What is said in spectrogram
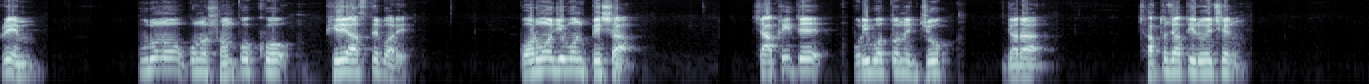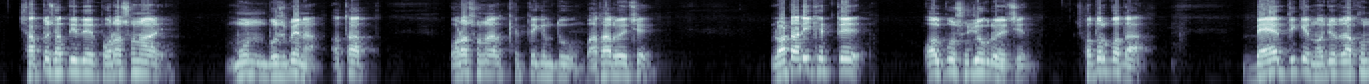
প্রেম, পুরনো কোনো সম্পর্ক ফিরে আসতে পারে, কর্মজীবন পেশা, চাকরিতে পরিবর্তনের যোগ যারা ছাত্রছাত্রী রয়েছেন, ছাত্রছাত্রীদের পড়াশোনায় মন বসবে না। অর্থাৎ পড়াশোনার ক্ষেত্রে কিন্তু বাধা রয়েছে। লটারি ক্ষেত্রে অল্প সুযোগ রয়েছে। সতর্কতা, ব্যয়ের দিকে নজর রাখুন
